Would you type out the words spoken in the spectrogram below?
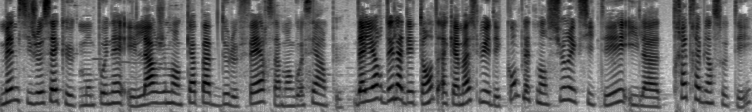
Même si je sais que mon poney est largement capable de le faire, ça m'angoissait un peu. D'ailleurs, dès la détente, Akamas lui était complètement surexcité, il a très très bien sauté.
